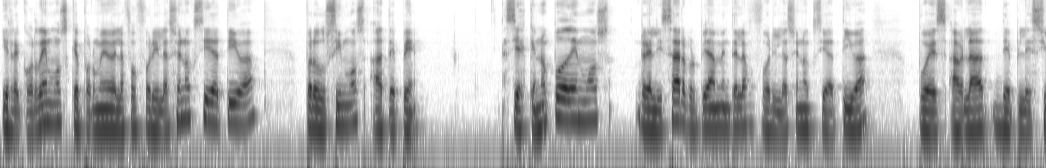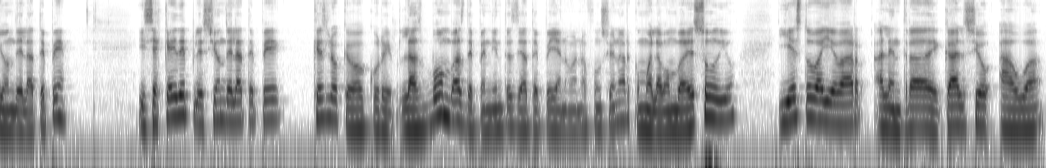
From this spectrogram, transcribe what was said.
Y recordemos que por medio de la fosforilación oxidativa producimos ATP. Si es que no podemos realizar apropiadamente la fosforilación oxidativa, pues habla de depresión del ATP. Y si es que hay depresión del ATP, ¿qué es lo que va a ocurrir? Las bombas dependientes de ATP ya no van a funcionar, como la bomba de sodio, y esto va a llevar a la entrada de calcio, agua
